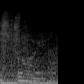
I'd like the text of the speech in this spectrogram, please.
destroyed.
